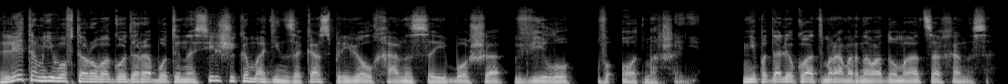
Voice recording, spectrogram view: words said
Летом его второго года работы носильщиком один заказ привел Ханнеса и Боша в виллу в Отмаршене, неподалеку от мраморного дома отца Ханнеса.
